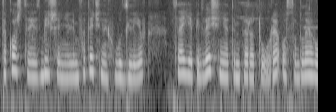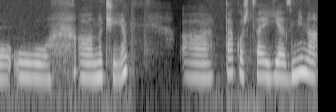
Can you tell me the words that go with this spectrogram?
Також це є збільшення лімфатичних вузлів, це є підвищення температури, особливо у ночі. Також це є зміна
